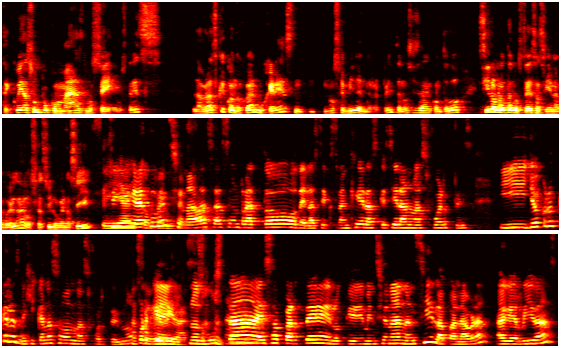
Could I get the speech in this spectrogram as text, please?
te cuidas un poco más, no sé. Ustedes, la verdad es que cuando juegan mujeres, no se miden de repente, ¿no? Si se dan con todo. ¿Sí lo notan ustedes así en la duela? O sea, ¿sí lo ven así? Sí, hay mira, tú mencionabas hace un rato de las extranjeras que sí eran más fuertes. Y yo creo que las mexicanas somos más fuertes, ¿no? Porque aguerridas. nos gusta esa parte, lo que menciona Nancy, la palabra, aguerridas,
